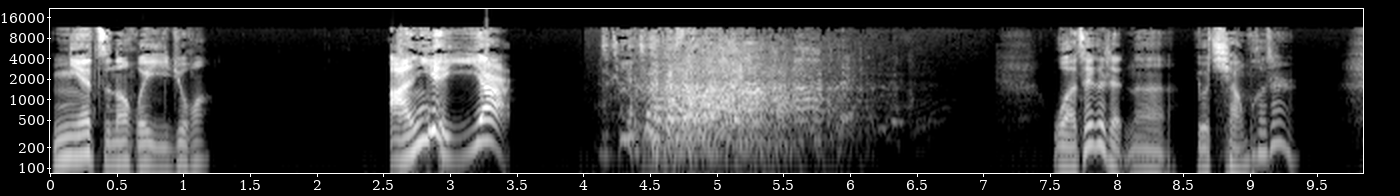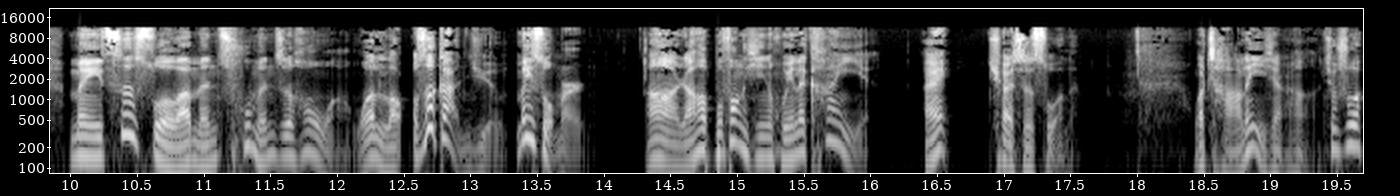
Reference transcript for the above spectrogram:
你也只能回一句话：俺也一样。我这个人呢有强迫症，每次锁完门出门之后啊，我老是感觉没锁门啊，然后不放心回来看一眼，哎，确实锁了。我查了一下哈，就说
